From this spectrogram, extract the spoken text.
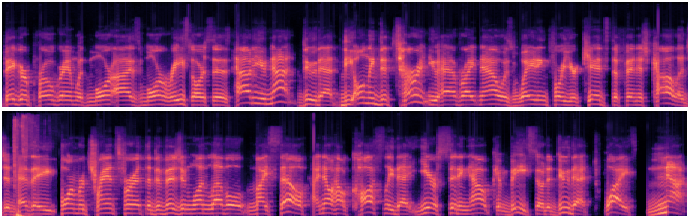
bigger program with more eyes, more resources. How do you not do that? The only deterrent you have right now is waiting for your kids to finish college. And as a former transfer at the Division 1 level myself, I know how costly that year sitting out can be. So to do that twice, not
